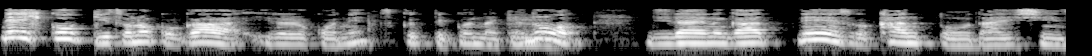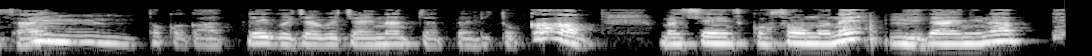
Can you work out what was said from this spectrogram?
で、飛行機、その子がいろいろこうね、作っていくんだけど、うん時代のがあって、その関東大震うん災うんとかがあって、ぐちゃぐちゃになっちゃったりとか、まあ、戦争のね、うん時代になって、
